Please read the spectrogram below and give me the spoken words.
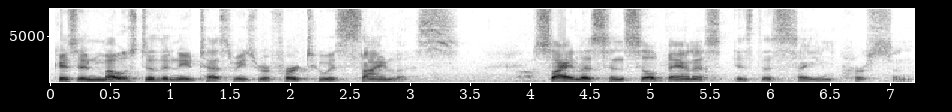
Because in most of the New Testament, he's referred to as Silas. Silas and Silvanus is the same person.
